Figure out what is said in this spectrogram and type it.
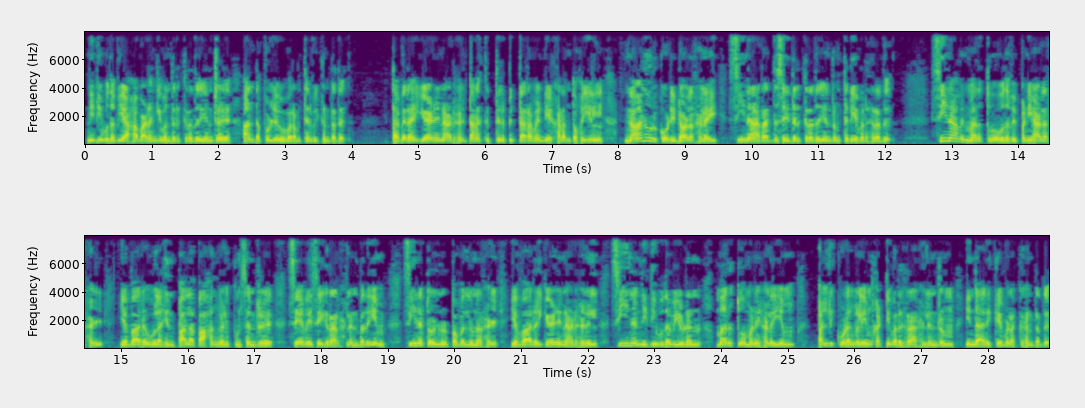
நிதி உதவியாக வழங்கி வந்திருக்கிறது என்று அந்த புள்ளி விவரம் தெரிவிக்கின்றது. தவிர ஏழை நாடுகள் தனக்கு திருப்பித் தர வேண்டிய கடன் தொகையில் நானூறு கோடி டாலர்களை சீனா ரத்து செய்திருக்கிறது என்றும் தெரிய வருகிறது சீனாவின் மருத்துவ உதவி பணியாளர்கள் எவ்வாறு உலகின் பல பாகங்களுக்கும் சென்று சேவை செய்கிறார்கள் என்பதையும் சீன தொழில்நுட்ப வல்லுநர்கள் எவ்வாறு ஏழை நாடுகளில் சீன நிதி உதவியுடன் மருத்துவமனைகளையும் பள்ளிக்கூடங்களையும் கட்டி வருகிறார்கள் என்றும் இந்த அறிக்கை விளக்குகின்றது.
